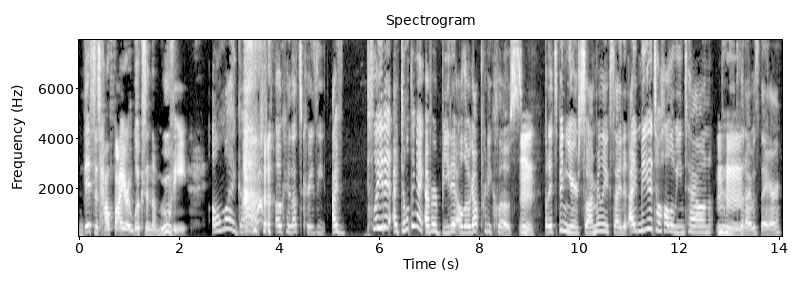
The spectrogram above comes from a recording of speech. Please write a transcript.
this is how fire looks in the movie. Oh my gosh. okay, that's crazy. I've played it. I don't think I ever beat it, although I got pretty close. Mm. But it's been years, so I'm really excited. I made it to Halloween Town the Mhm. week that I was there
